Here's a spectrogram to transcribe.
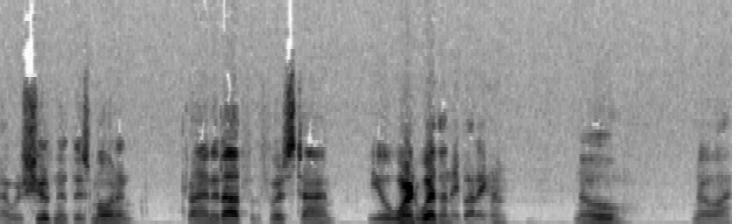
I was shooting it this morning, trying it out for the first time. You weren't with anybody, huh? No, no, I,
